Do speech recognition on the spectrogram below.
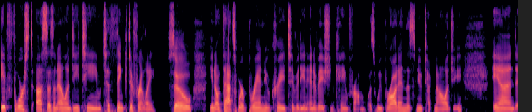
it forced us as an L&D team to think differently. So, you know, that's where brand new creativity and innovation came from. Was we brought in this new technology and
